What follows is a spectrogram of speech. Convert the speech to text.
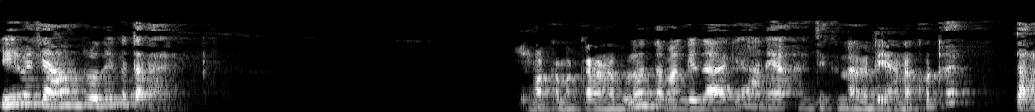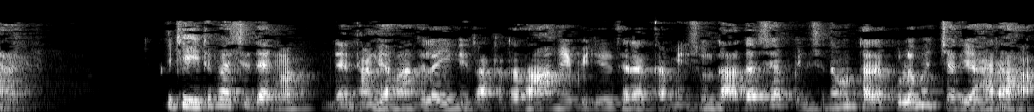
ඊට පස්සේ හඳුරු දෙන්න තරහයි. එහෙමකමක් කරන්න පුළුවන් තමන්ගේ දාගේ අනේ අනිත් ළඟට යනකොට තරහයි. ඉතින් ඊට පස්සේ දැන් දැන් සංඝයා වහන්සේලා ඉන්නේ රටට සාමයේ පිටිවිතර නැත්නම් මිනිසුන්ට ආදර්ශයක් වෙනස නමුත් අර කුලමච්චරිය හරහා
